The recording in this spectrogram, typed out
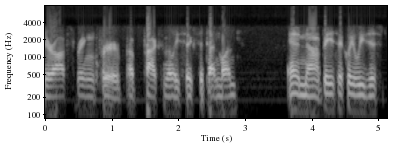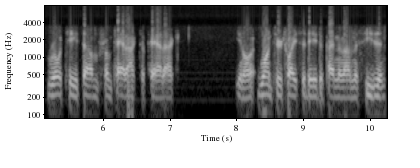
their offspring for approximately six to ten months. And uh, basically, we just rotate them from paddock to paddock, you know, once or twice a day, depending on the season.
